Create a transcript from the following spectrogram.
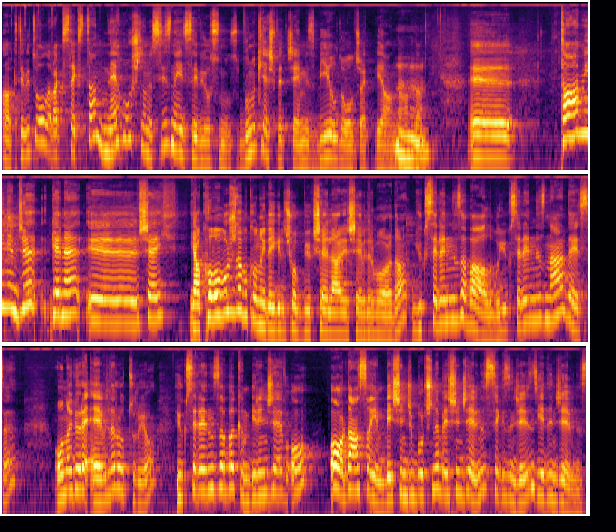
aktivite olarak seksten ne hoşlanır, siz neyi seviyorsunuz? Bunu keşfedeceğimiz bir yılda olacak bir yandan da. Ee, tahminimce gene e, şey ya Kova burcu da bu konuyla ilgili çok büyük şeyler yaşayabilir bu arada. Yükseleninize bağlı bu. Yükseleniniz neredeyse ona göre evler oturuyor. Yükseleninize bakın birinci ev o. Oradan sayın. Beşinci burç ne? Beşinci eviniz, sekizinci eviniz, yedinci eviniz.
